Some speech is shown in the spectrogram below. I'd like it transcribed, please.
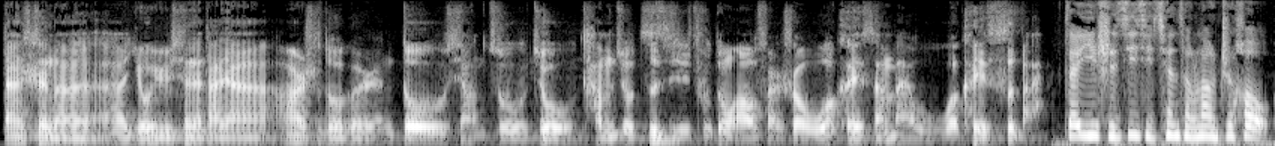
但是呢，呃，由于现在大家二十多个人都想租，就他们就自己主动 offer 说，我可以三百五，我可以四百。在一时激起千层浪之后。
